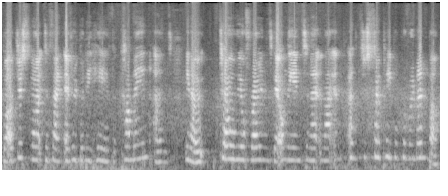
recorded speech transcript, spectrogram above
But I'd just like to thank everybody here for coming and, you know, tell your friends, get on the internet and that, and, and just so people can remember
